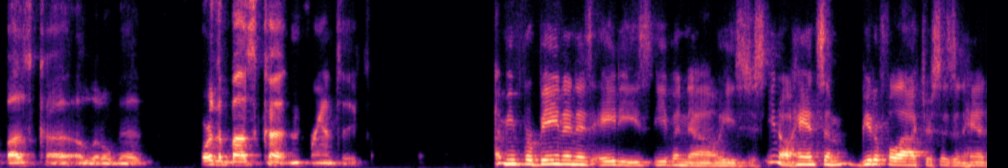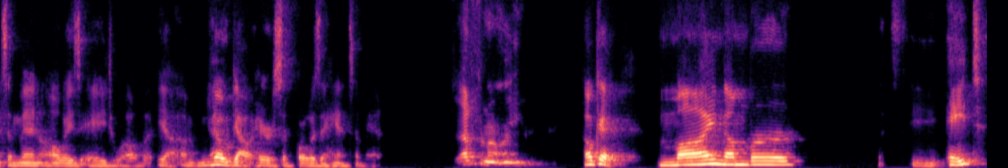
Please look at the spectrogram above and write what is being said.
the buzz cut a little bit. Or the buzz cut and Frantic. I mean, for being in his 80s, even now, he's just, you know, handsome, beautiful actresses and handsome men always age well. But yeah, um, no doubt Harrison Ford was a handsome man. Definitely. Okay, my number, let's see, eight,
